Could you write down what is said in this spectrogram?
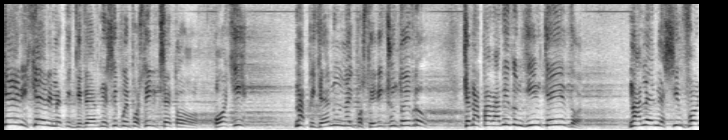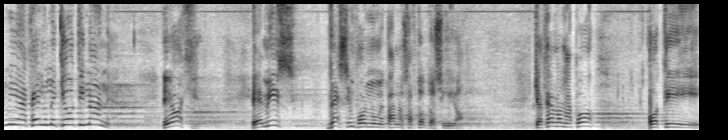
χέρι-χέρι με την κυβέρνηση που υποστήριξε το όχι να πηγαίνουν να υποστηρίξουν το ευρώ και να παραδίδουν γη και είδο. Να λένε συμφωνία θέλουμε και ό,τι να είναι. Ε όχι. Εμείς δεν συμφωνούμε πάνω σε αυτό το σημείο. Και θέλω να πω ότι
